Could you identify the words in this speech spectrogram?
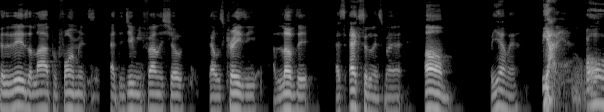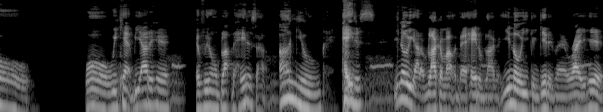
because it is a live performance at the Jimmy Fallon show. That was crazy. I loved it. That's excellence, man. Um, but yeah, man, we out here. Oh, whoa, we can't be out of here if we don't block the haters out. Onion haters, you know you gotta block them out with that hater blocker. You know you can get it, man, right here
